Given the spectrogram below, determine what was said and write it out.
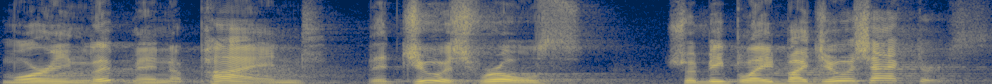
Maureen Lipman opined that Jewish roles should be played by Jewish actors.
